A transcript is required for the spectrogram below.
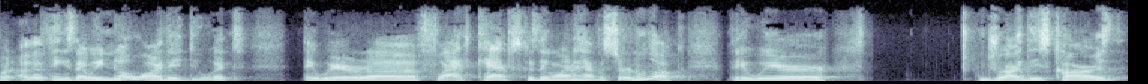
But other things that we know why they do it, they wear uh, flat caps because they want to have a certain look. They wear drive these cars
